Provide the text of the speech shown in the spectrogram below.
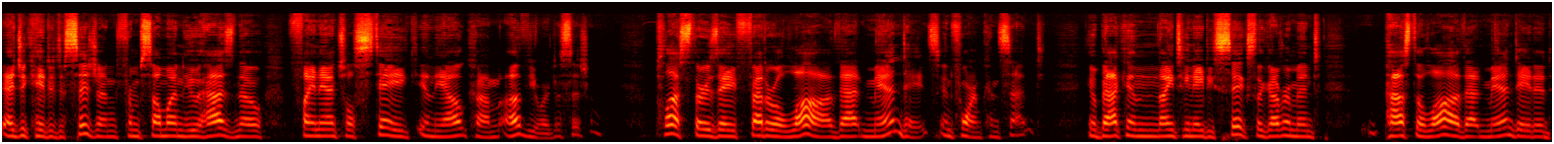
educated decision from someone who has no financial stake in the outcome of your decision. Plus, there's a federal law that mandates informed consent. You know, back in 1986, the government passed a law that mandated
